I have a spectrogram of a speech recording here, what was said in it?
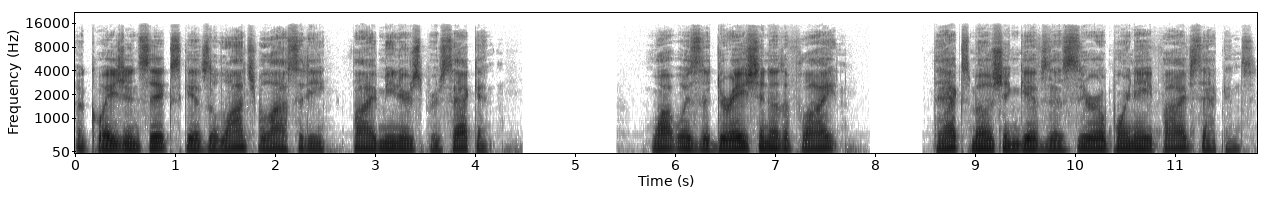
Equation 6 gives a launch velocity 5 meters per second. What was the duration of the flight? The x motion gives us 0.85 seconds.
